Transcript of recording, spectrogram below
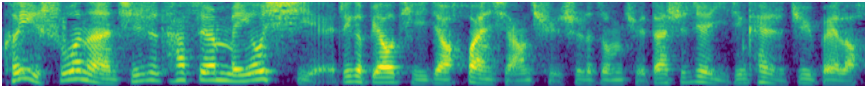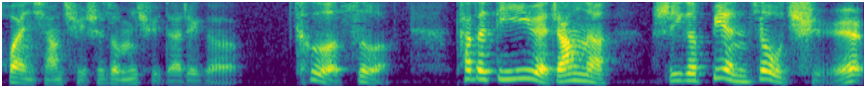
可以说呢，其实他虽然没有写这个标题叫“幻想曲式的奏鸣曲”，但实际已经开始具备了幻想曲式奏鸣曲的这个特色。它的第一乐章呢是一个变奏曲，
